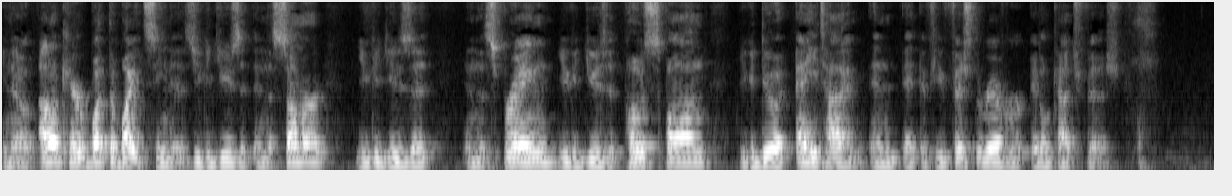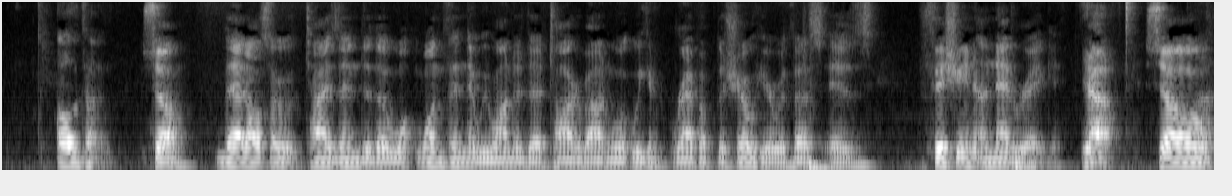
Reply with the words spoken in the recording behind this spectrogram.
You know, I don't care what the bite scene is. You could use it in the summer, you could use it in the spring, you could use it post spawn, you could do it anytime. And if you fish the river, it'll catch fish all the time. So that also ties into the one one thing that we wanted to talk about, and we can wrap up the show here with this is fishing a Ned rig. Yeah. So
